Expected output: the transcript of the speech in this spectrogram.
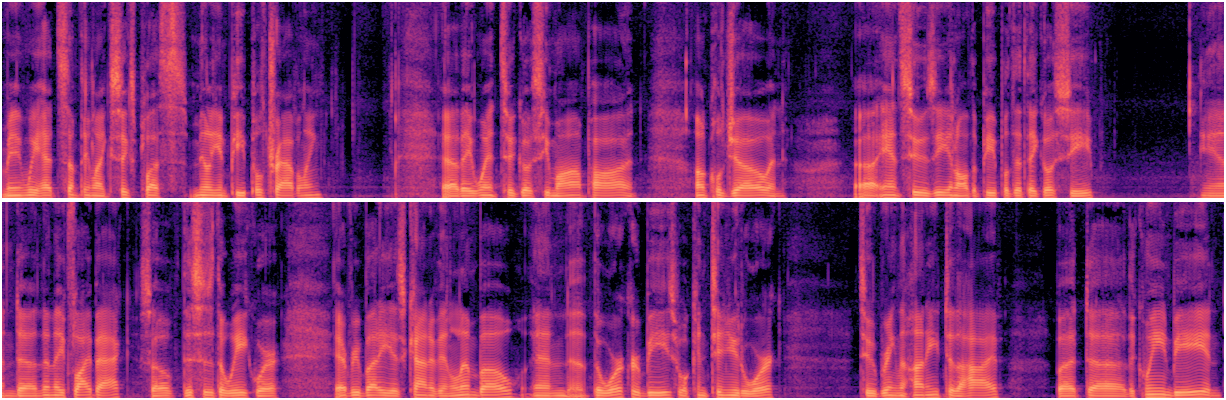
I mean, we had something like six plus million people traveling. Uh, they went to go see Mom and Pa and Uncle Joe and uh, Aunt Susie and all the people that they go see. And uh, then they fly back. So this is the week where everybody is kind of in limbo, and uh, the worker bees will continue to work to bring the honey to the hive. But uh, the queen bee and,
